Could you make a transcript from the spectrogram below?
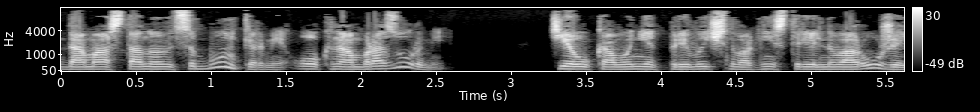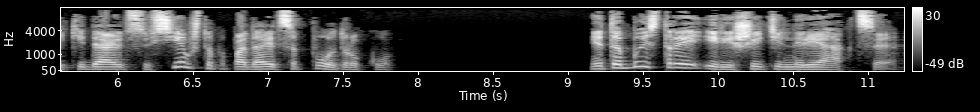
Дома становятся бункерами, окна амбразурами. Те, у кого нет привычного огнестрельного оружия, кидаются всем, что попадается под руку. Это быстрая и решительная реакция.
